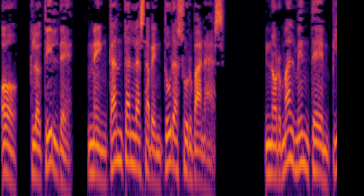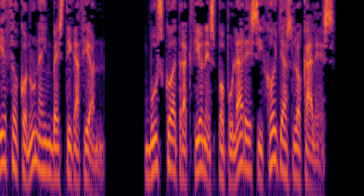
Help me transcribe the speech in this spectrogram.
Oh, Clotilde, me encantan las aventuras urbanas. Normalmente empiezo con una investigación. Busco atracciones populares y joyas locales.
